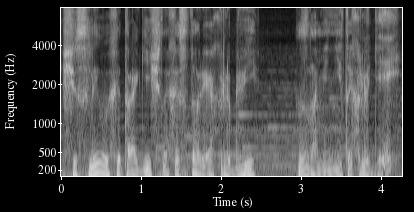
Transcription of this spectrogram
счастливых и трагичных историях любви знаменитых людей –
